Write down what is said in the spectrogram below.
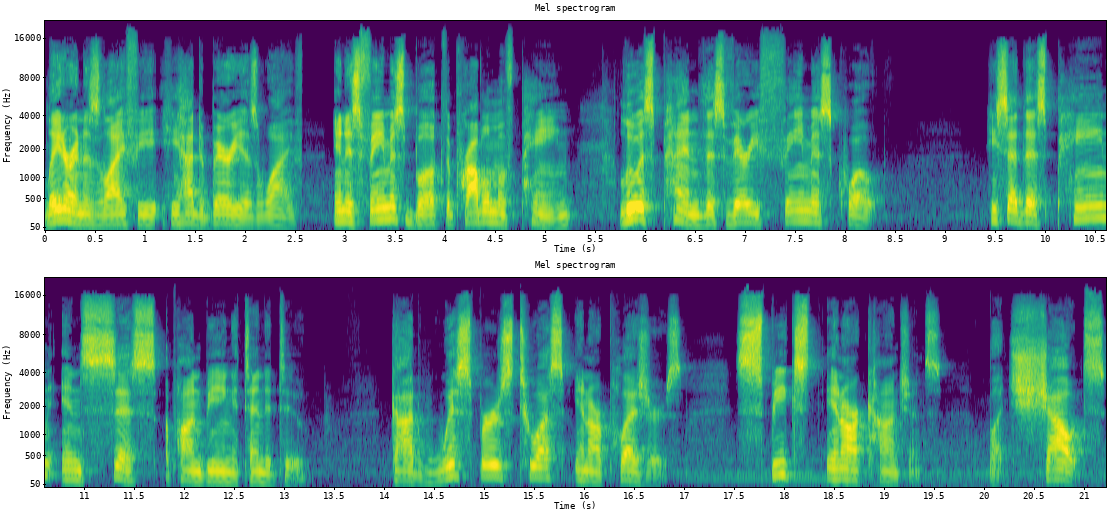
later in his life, he, he had to bury his wife. In his famous book, The Problem of Pain, Lewis penned this very famous quote. He said this Pain insists upon being attended to. God whispers to us in our pleasures, speaks in our conscience but shouts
